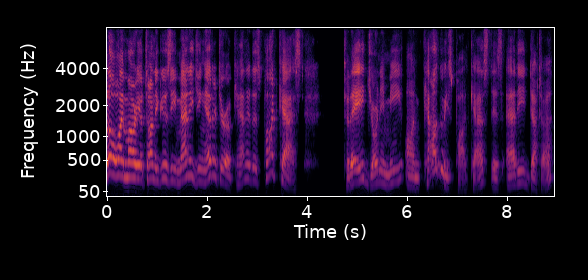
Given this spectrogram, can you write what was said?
Hello, I'm Mario Toneguzzi, managing editor of Canada's podcast. Today, joining me on Calgary's podcast is Adi Dutta,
